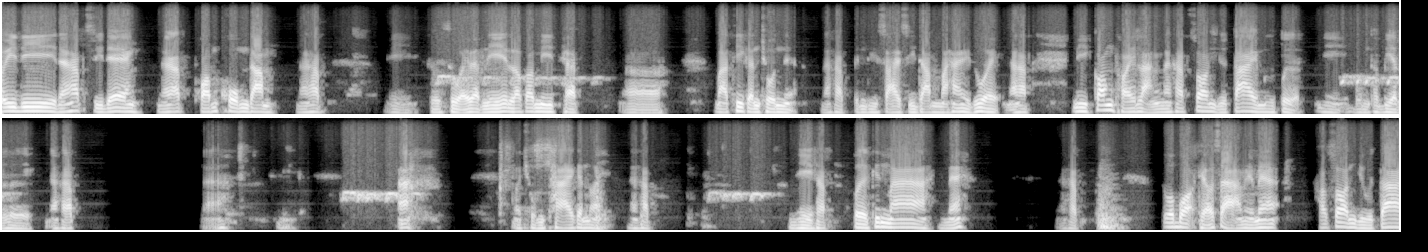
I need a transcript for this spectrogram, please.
LED นะครับ สีแดงนะครับ พร้อมโคมดำนะครับนี่สวยๆแบบนี้แล้วก็มีแท็บมาที่กันชนเนี่ยนะครับ เป็นดีไซน์สีดำมาให้ด้วยนะครับ มีกล้องถอยหลังนะครับ ซ่อนอยู่ใต้มือเปิดนี่บนทะเบียนเลยนะครับนะนี่อะ มาชมท้ายกันหน่อยนะครับ นี่ครับ เปิดขึ้นมาเห็นไหมนะครับ ตัวเบาะแถวสามเห็นไหมฮะเขาซ่อนอยู่ใต้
